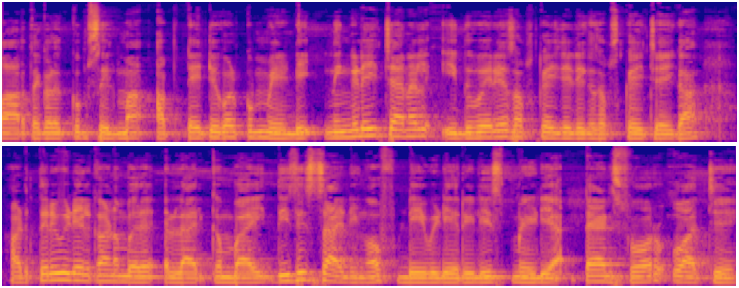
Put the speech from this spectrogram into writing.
വാർത്തകൾക്കും സിനിമ അപ്ഡേറ്റുകൾക്കും വേണ്ടി നിങ്ങളുടെ ഈ ചാനൽ ഇതുവരെ സബ്സ്ക്രൈബ് ചെയ്തില്ലെങ്കിൽ സബ്സ്ക്രൈബ് ചെയ്യുക. അടുത്തൊരു വീഡിയോയിൽ കാണുമ്പോൾ എല്ലാവർക്കും bye this is signing off David release media thanks for watching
